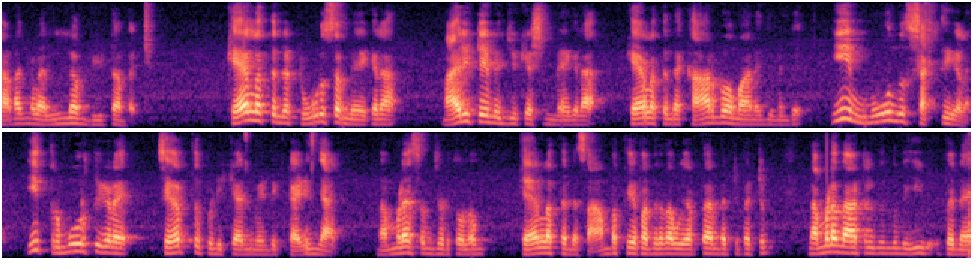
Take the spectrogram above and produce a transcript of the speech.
കടങ്ങളെല്ലാം വീട്ടാൻ പറ്റും. കേരളത്തിന്റെ ടൂറിസം മേഖല മാരിടൈം എഡ്യൂക്കേഷൻ മേഖല കേരളത്തിന്റെ കാർഗോ മാനേജ്മെന്റ് ഈ മൂന്ന് ശക്തികളെ ഈ ത്രിമൂർത്തികളെ ചേർത്ത് പിടിക്കാൻ വേണ്ടി കഴിഞ്ഞാൽ നമ്മളെ സംബന്ധിച്ചിടത്തോളം കേരളത്തിന്റെ സാമ്പത്തിക ഭദ്രത ഉയർത്താൻ പറ്റി പറ്റും. നമ്മുടെ നാട്ടിൽ നിന്നും ഈ പിന്നെ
